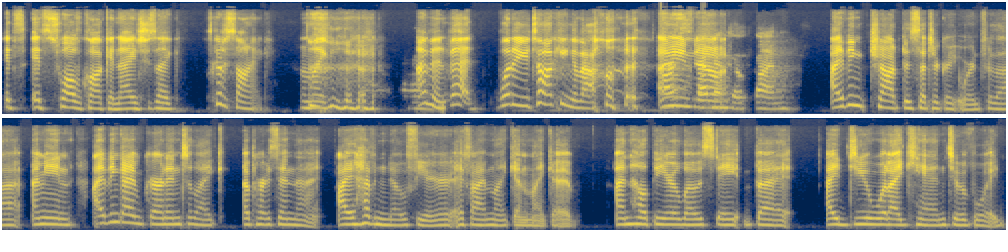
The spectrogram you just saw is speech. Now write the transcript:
it's, it's 12 o'clock at night. She's like, let's go to Sonic. I'm like, I'm in bed. What are you talking about? I mean, no. So fun. I think trapped is such a great word for that. I mean, I think I've grown into like a person that I have no fear if I'm like in like a unhealthy or low state, but I do what I can to avoid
